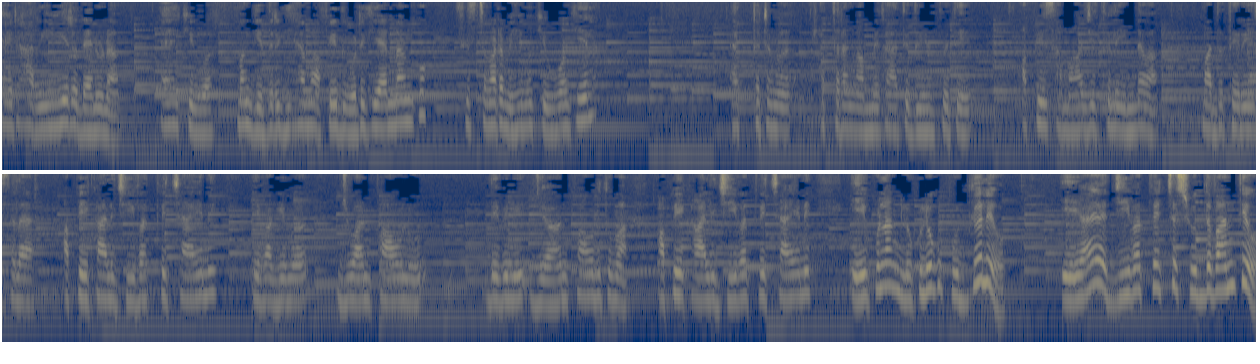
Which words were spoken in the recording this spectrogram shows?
ඇයට හරියට දැනුණා. ඇය කිව්වා මං ගෙදර ගියාම අපේ දුවට කියන්නම්කෝ සිස්ටර් මට මෙහෙම කිව්වා කියලා. ඇත්තටම රත්තරන් අම්මේ තාත්තේ දුවපුතේ අපේ සමාජය තුළ ඉන්නවා. මද තෙරේසලා අපේ කාලේ ජීවත් වෙච්ච අයනේ. ඒ වගේම ජුවන් පවුලු දෙවෙනි ජුවන් පවුලුතුමා අපේ කාලේ ජීවත් වෙච්ච අයනේ. ඒගොල්ලන් ලොකු ලොකු පුද්ගලයෝ. ඒ අය ජීවත් වෙච්ච ශුද්ධවන්තයෝ.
